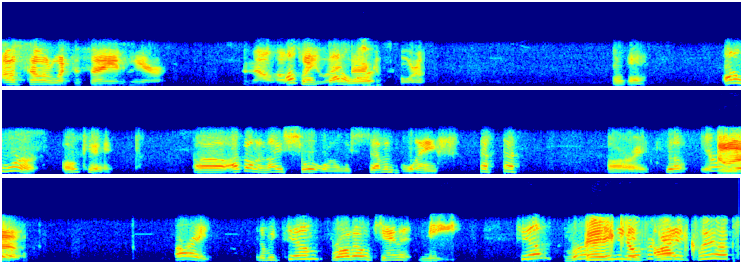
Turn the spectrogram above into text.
I'll tell her what to say in here, and that'll help Okay, relay that'll back work. and forth. okay. That'll work. Okay. Uh, I got a nice short one, only seven blanks. All right, so here we Do go. All right, it'll be Tim, Frodo, Janet, me. Tim, verse Hey, don't forget I- Eclipse.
